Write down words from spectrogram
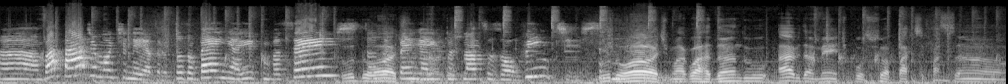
Ah, boa tarde, Montenegro. Tudo bem aí com vocês? Tudo, Tudo ótimo. bem aí com os nossos ouvintes? Tudo ótimo, aguardando avidamente por sua participação.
